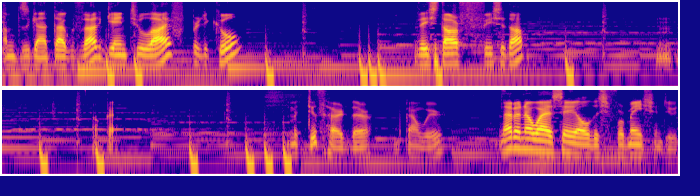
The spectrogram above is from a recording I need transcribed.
I'm just gonna attack with that, gain 2 life, pretty cool. They starfish it up. Hmm. Okay. My tooth hurt there. Kind of weird. I don't know why I say all this information, dude.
